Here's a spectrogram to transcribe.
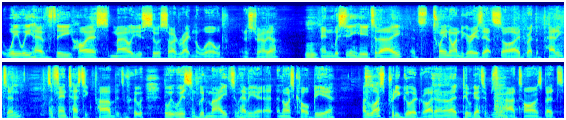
we we have the highest male youth suicide rate in the world in Australia, and we're sitting here today. It's 29 degrees outside. We're at the Paddington. It's a fantastic pub. It's, we're, we're with some good mates. I'm having a, a nice cold beer. Like, life's pretty good, right? And I know people go through some hard times, but it's,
